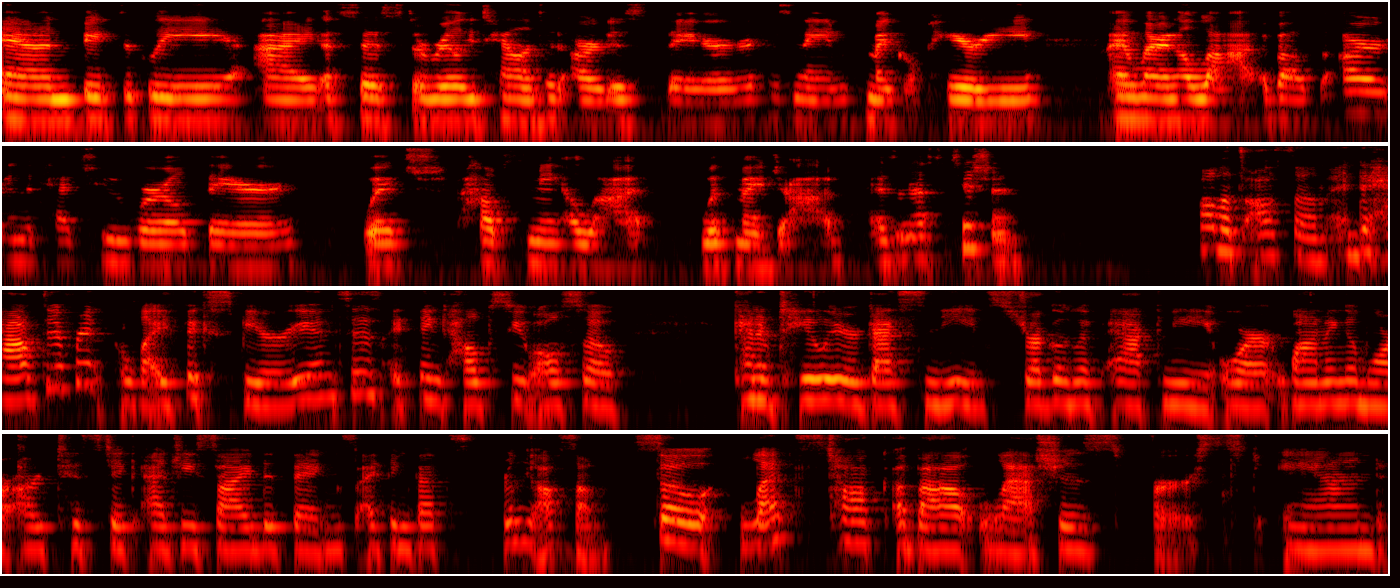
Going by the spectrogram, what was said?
And basically, I assist a really talented artist there. His name's Michael Perry I learn a lot about the art and the tattoo world there, which helps me a lot with my job as an esthetician. Wow, that's awesome. And to have different life experiences, I think helps you also kind of tailor your guests' needs, struggling with acne or wanting a more artistic, edgy side to things. I think that's really awesome. So let's talk about lashes first. And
